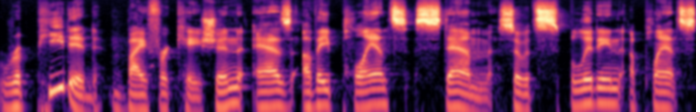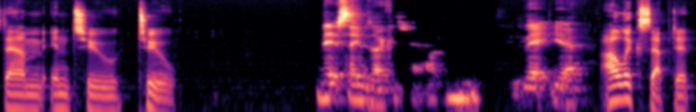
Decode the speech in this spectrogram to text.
repeated bifurcation as of a plant's stem. So it's splitting a plant stem into two. That seems okay. That yeah, I'll accept it.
